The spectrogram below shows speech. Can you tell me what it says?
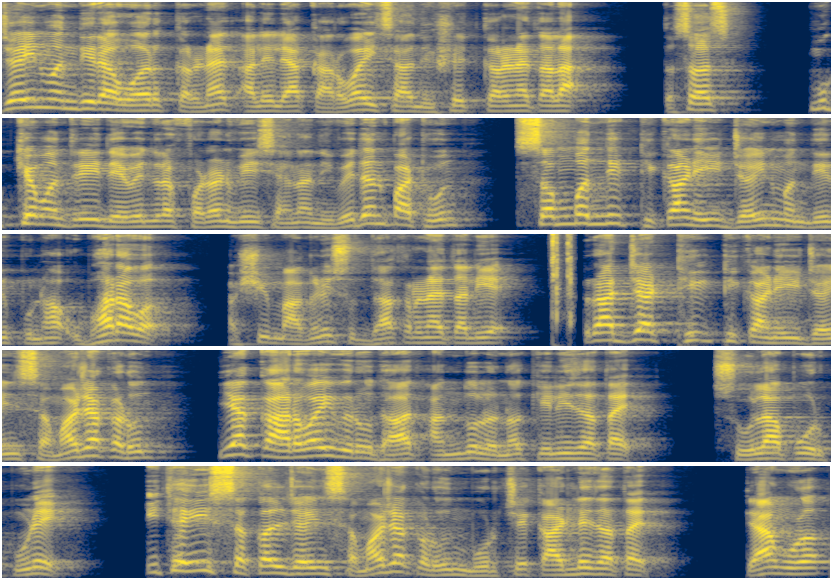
जैन मंदिरावर करण्यात आलेल्या कारवाईचा निषेध करण्यात आला. तसंच मुख्यमंत्री देवेंद्र फडणवीस यांना निवेदन पाठवून संबंधित ठिकाणी जैन मंदिर पुन्हा उभारावं अशी मागणी सुद्धा करण्यात आली आहे. राज्यात ठिकठिकाणी जैन समाजाकडून या कारवाई विरोधात आंदोलनं केली जात आहेत. सोलापूर पुणे इथेही सकल जैन समाजाकडून मोर्चे काढले जात आहेत. त्यामुळं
